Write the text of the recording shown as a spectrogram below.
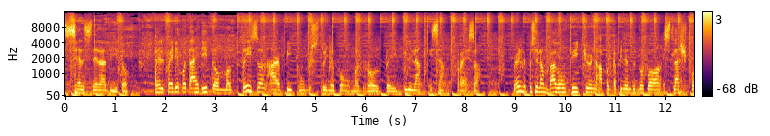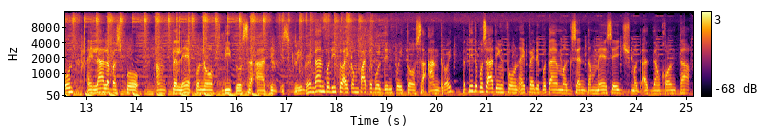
cells nila dito. Dahil pwede po tayo dito mag-prison RP kung gusto nyo pong mag-roleplay bilang isang preso. Meron din po silang bagong feature na kapag ka pinindot mo po ang slash phone ay lalabas po ang telepono dito sa ating screen. Kagandahan po dito ay compatible din po ito sa Android. At dito po sa ating phone ay pwede po tayong mag-send ng message, mag-add ng contact,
